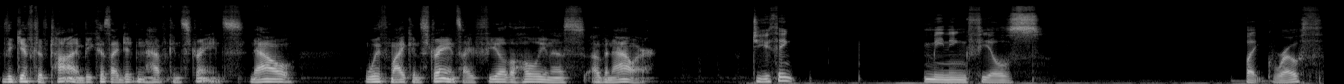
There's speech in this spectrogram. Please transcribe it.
the gift of time because I didn't have constraints. Now, with my constraints, I feel the holiness of an hour. Do you think meaning feels like growth?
